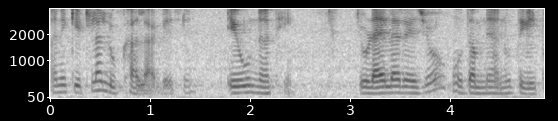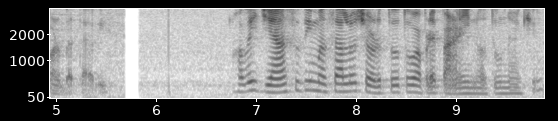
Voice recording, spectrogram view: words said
અને કેટલા લુખા લાગે છે. એવું નથી. જોડાયેલા રહેજો, હું તમને આનું તેલ પણ બતાવીશ. હવે જ્યાં સુધી મસાલો ચડતો તો આપણે પાણી નહોતું નાખ્યું.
